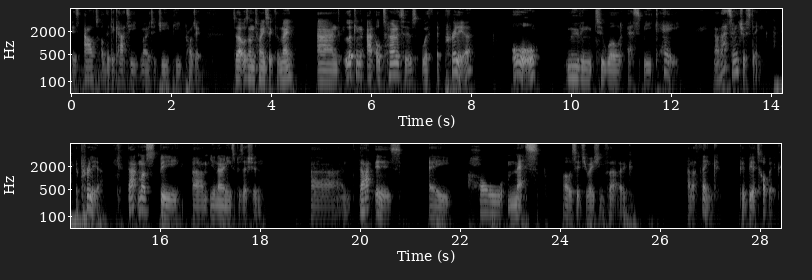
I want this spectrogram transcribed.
is out of the Ducati MotoGP project. So that was on 26th of May. And looking at alternatives with Aprilia or moving to World SBK. Now that's interesting. Aprilia. That must be um, Iannone's position. And that is a whole mess of a situation for that oak. And I think could be a topic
